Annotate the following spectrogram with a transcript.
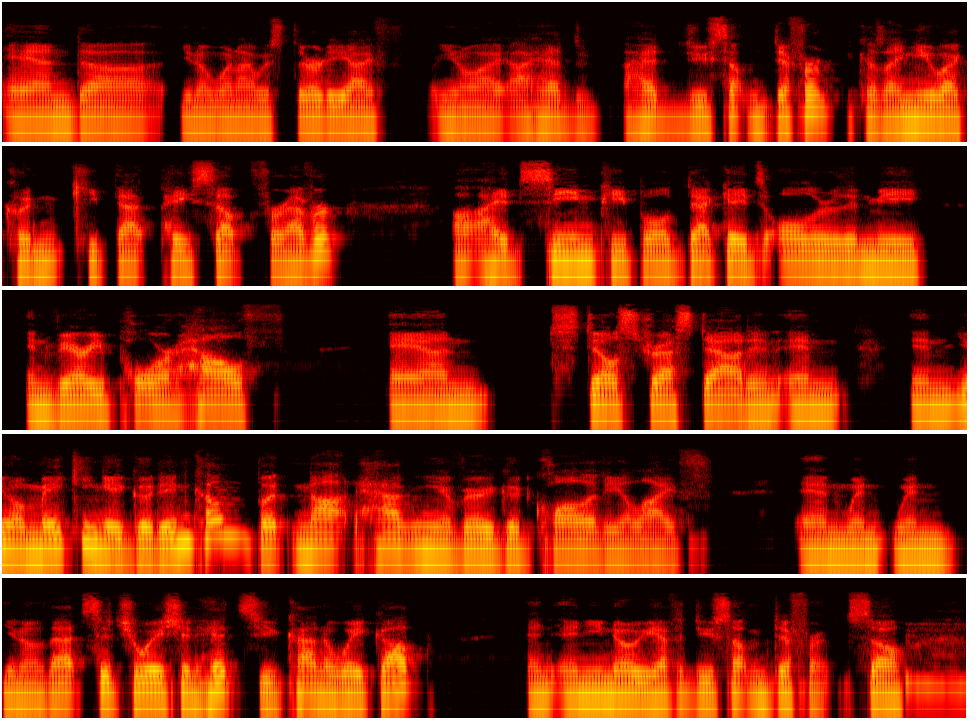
And uh, you know when i was 30 i you know I, I, had to i had to do something different because i knew i couldn't keep that pace up forever. Uh, i had seen people decades older than me in very poor health and still stressed out and and and you know making a good income but not having a very good quality of life. And when when you know that situation hits you kind of wake up and, and you know you have to do something different. So mm-hmm.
